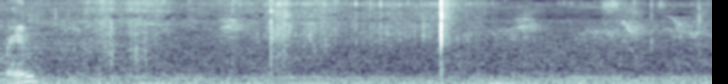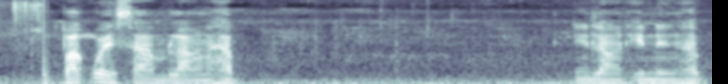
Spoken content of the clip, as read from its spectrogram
เหม็นปักไว้สามหลังนะครับ นี่หลังที่หนึ่งครับ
